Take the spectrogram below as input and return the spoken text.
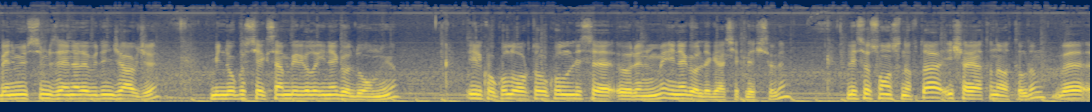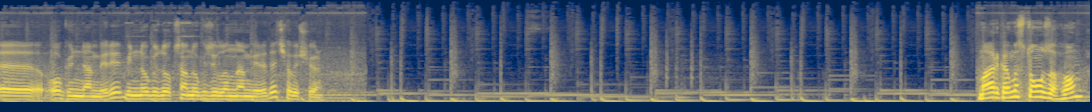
Benim isim Zeynel Abidin Cavcı. 1981 yılı İnegöl doğumluyum. İlkokul, ortaokul, lise öğrenimimi İnegöl'de gerçekleştirdim. Lise son sınıfta iş hayatına atıldım ve e, o günden beri 1999 yılından beri de çalışıyorum. Markamız Tonza Home.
